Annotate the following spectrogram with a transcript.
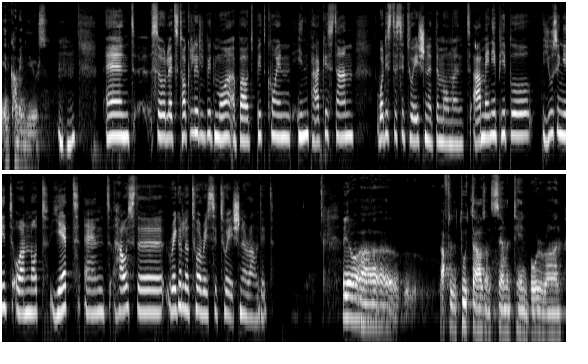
incoming years. Mm-hmm. And so let's talk a little bit more about Bitcoin in Pakistan. What is the situation at the moment? Are many people using it or not yet? And how is the regulatory situation around it? You know, uh, after the 2017 bull run,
